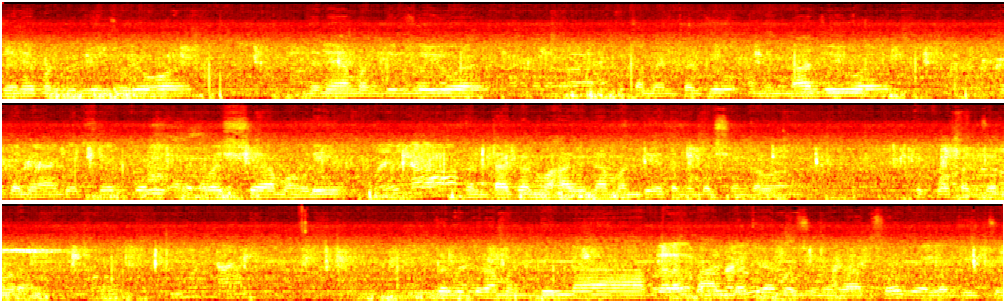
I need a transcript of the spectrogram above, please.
જેને પણ વીડિયો જોયો હોય, જેને આ મંદિર જોયું હોય કમેન્ટ કરજો. અને ના જોયું હોય તમે આજે શેર કરી અને અવશ્ય મહુડી ઘંટાઘર મહાવીરના મંદિરે તમે દર્શન કરવા એક વખત જરૂર આવે. તો મંદિરના આપણે બાર નીકળ્યા પછીનો ભાગ છે, જે બગીચો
